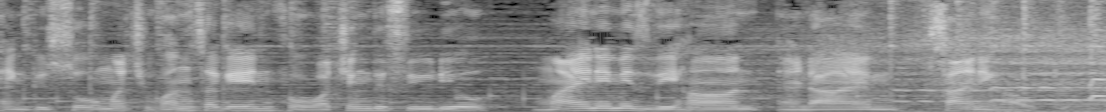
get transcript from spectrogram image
thank you so much once again for watching this video my name is Vihaan and I am signing out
